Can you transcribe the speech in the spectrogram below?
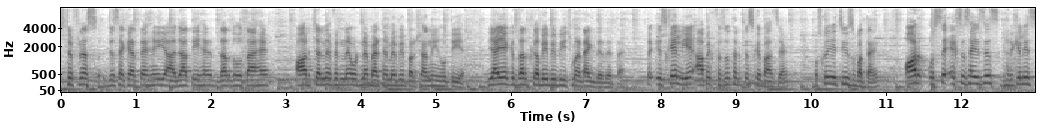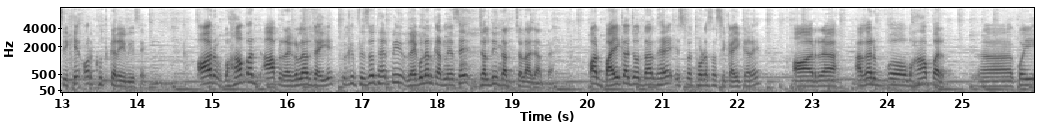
स्टिफनेस जिसे कहते हैं, ये आ जाती है, दर्द होता है और चलने फिरने उठने बैठने में भी परेशानी होती है या ये दर्द कभी भी बीच में अटैक दे देता है। तो इसके लिए आप एक फिजियोथेरेपिस्ट के पास जाएँ, उसको ये चीज़ बताएँ और उससे एक्सरसाइजेस घर के लिए सीखें और खुद करें भी से। और वहाँ पर आप रेगुलर जाइए, क्योंकि फिजियोथेरेपी रेगुलर करने से जल्दी दर्द चला जाता है। और बाई का जो दर्द है इसमें थोड़ा सा सिकाई करें और अगर वो वहाँ पर अ, कोई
